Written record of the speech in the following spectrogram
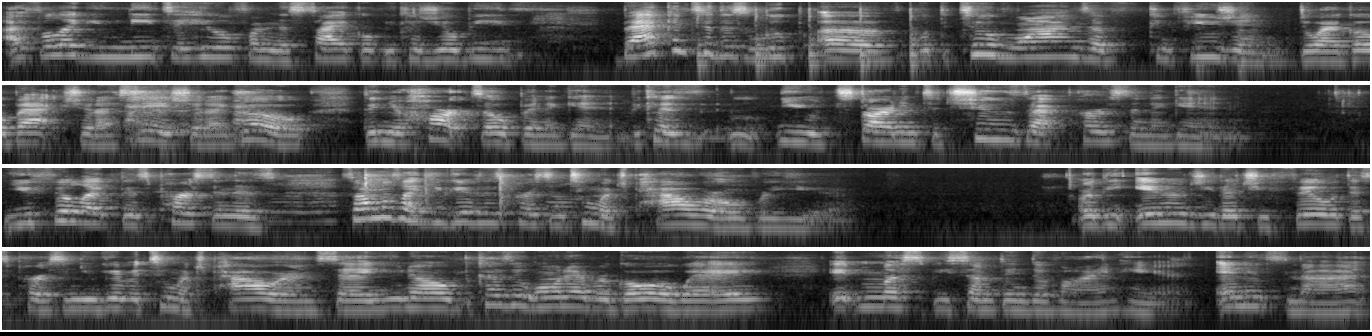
I feel like you need to heal from the cycle because you'll be back into this loop of with the two of wands of confusion do i go back? Should i stay? Should i go? Then your heart's open again because you're starting to choose that person again. You feel like this person is it's almost like you give this person too much power over you. Or the energy that you feel with this person, you give it too much power and say, you know, because it won't ever go away, it must be something divine here. And it's not.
